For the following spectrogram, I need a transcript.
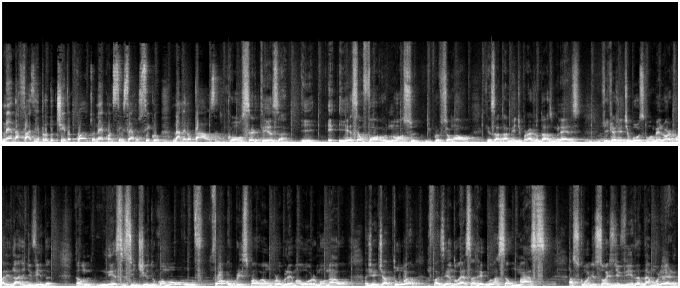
né, na fase reprodutiva quanto né, quando se encerra o ciclo na menopausa? Com certeza. E, e, e esse é o foco nosso de profissional, é exatamente para ajudar as mulheres. O que, que a gente busca? Uma melhor qualidade de vida. Então, nesse sentido, como o foco principal é um problema hormonal, a gente atua fazendo essa regulação, mas as condições de vida da mulher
